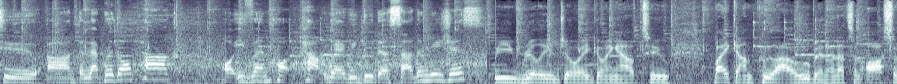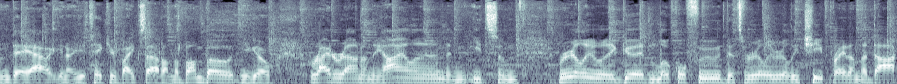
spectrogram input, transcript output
to uh, the Labrador Park or even HortPark where we do the southern ridges. We really enjoy going out to bike on Pulau Ubin and that's an awesome day out. You know, you take your bikes out on the bumboat and you go ride around on the island and eat some really, really good local food that's really, really cheap right on the dock.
